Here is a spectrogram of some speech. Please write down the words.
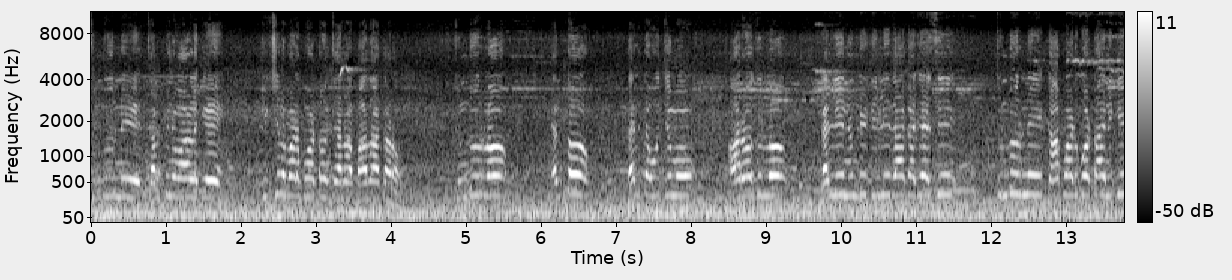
చుండూరుని చంపిన వాళ్ళకి శిక్షలు పడిపోవటం చాలా బాధాకరం. చుండూరులో ఎంతో దళిత ఉద్యమం ఆ రోజుల్లో గల్లీ నుండి ఢిల్లీ దాకా చేసి చుండూరుని కాపాడుకోవటానికి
